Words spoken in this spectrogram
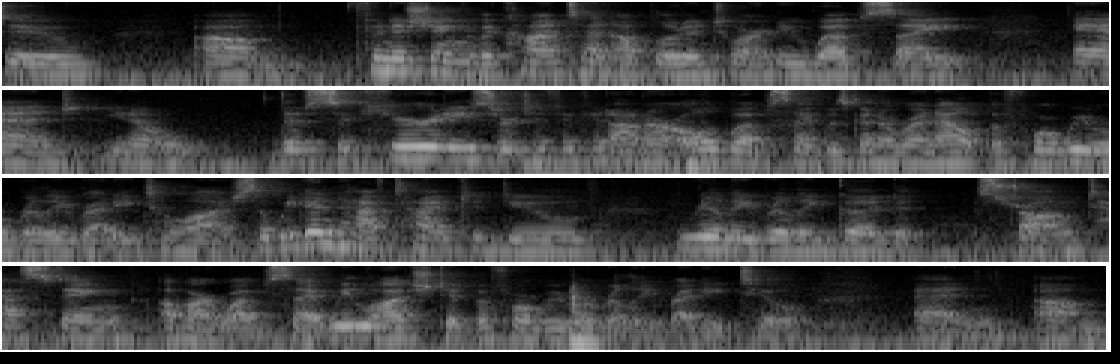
to um, finishing the content uploaded to our new website and you know the security certificate on our old website was going to run out before we were really ready to launch so we didn't have time to do really really good strong testing of our website we launched it before we were really ready to and um,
